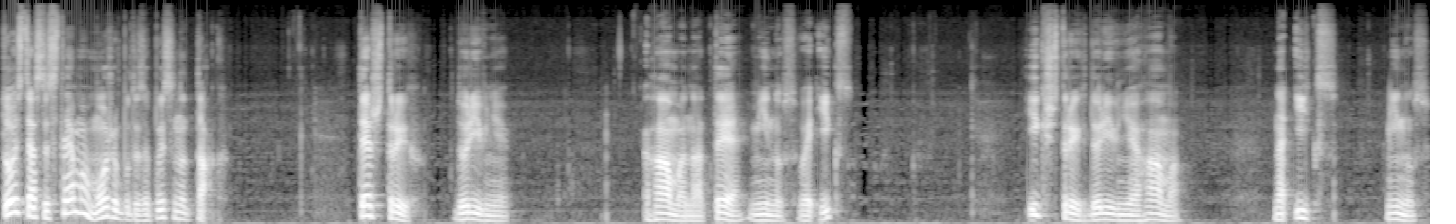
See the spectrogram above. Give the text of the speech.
то ось ця система може бути записана так. Т' штрих дорівнює гамма на t мінус vx, x штрих дорівнює гамма на x мінус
